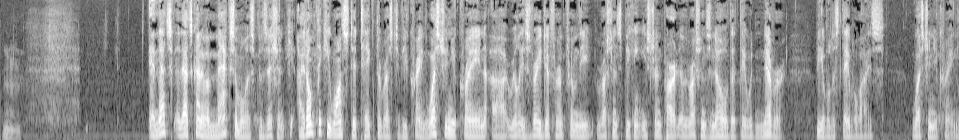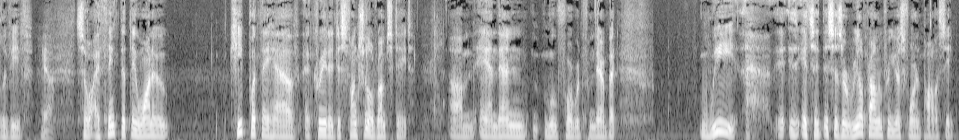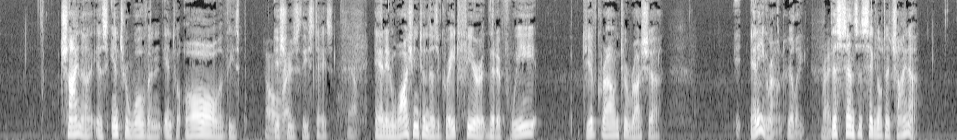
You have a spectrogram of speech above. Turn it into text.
And that's that's kind of a maximalist position. He, I don't think he wants to take the rest of Ukraine. Western Ukraine uh, really is very different from the Russian-speaking eastern part. The Russians know that they would never be able to stabilize Western Ukraine, Lviv. Yeah. So I think that they want to keep what they have and create a dysfunctional rump state, um, and then move forward from there. But we, it, it's a, this is a real problem for U.S. foreign policy. China is interwoven into all of these Oh, issues right. these days. Yeah. And in Washington, there's a great fear that if we give ground to Russia, any ground really, Right. this sends a signal to China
